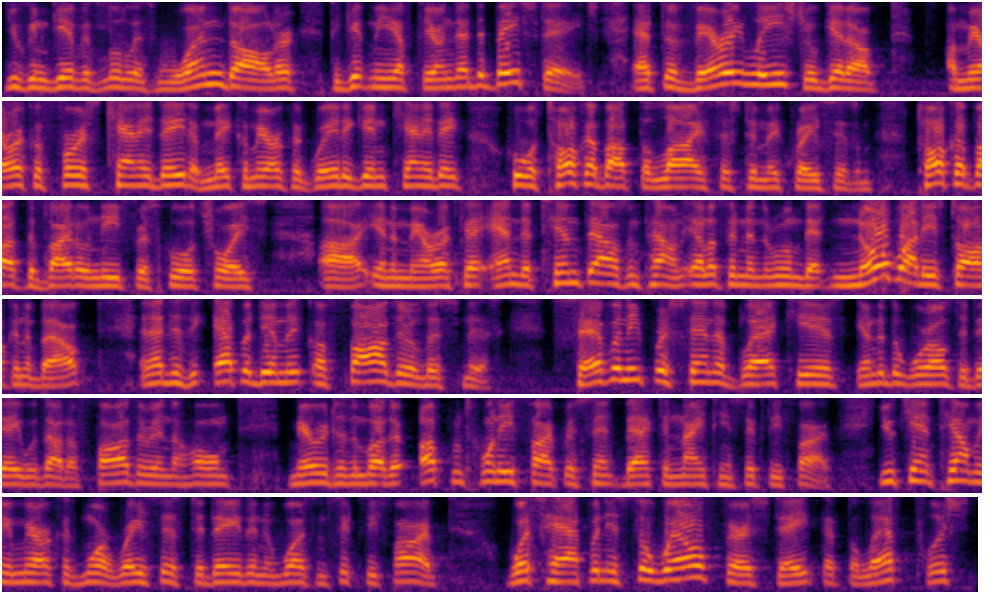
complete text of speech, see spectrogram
You can give as little as $1 to get me up there on that debate stage. At the very least, you'll get a America First candidate, a Make America Great Again candidate, who will talk about the lie of systemic racism, talk about the vital need for school choice uh, in America, and the 10,000 pound elephant in the room that nobody's talking about, and that is the epidemic of fatherlessness. 70% of black kids enter the world today without a father in the home, married to the mother, up from 25% back in 1965. You can't tell me America's more racist today than it was in 65. What's happened is the welfare state that the left pushed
